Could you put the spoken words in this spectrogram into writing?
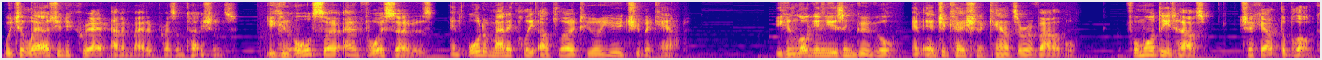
which allows you to create animated presentations. You can also add voiceovers and automatically upload to your YouTube account. You can log in using Google and education accounts are available. For more details, check out the blog.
